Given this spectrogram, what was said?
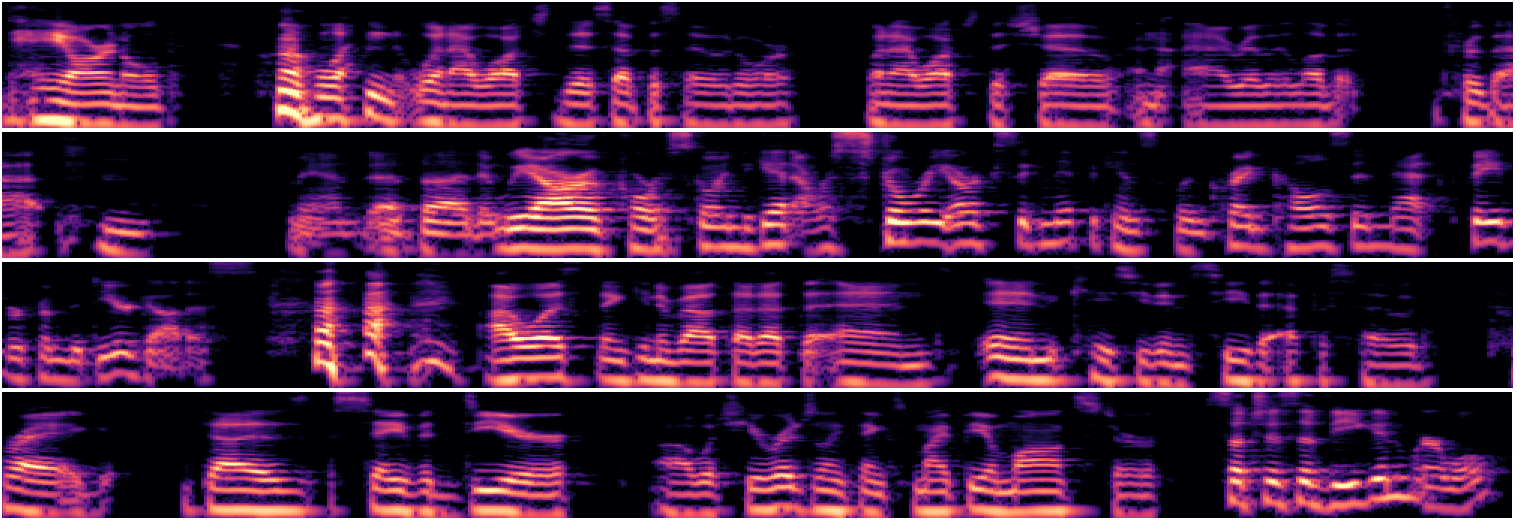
Hey Arnold when when I watch this episode or when I watch this show, and I really love it for that. Hmm. Man, uh, but we are, of course, going to get our story arc significance when Craig calls in that favor from the deer goddess. I was thinking about that at the end. In case you didn't see the episode, Craig does save a deer, uh, which he originally thinks might be a monster. Such as a vegan werewolf.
